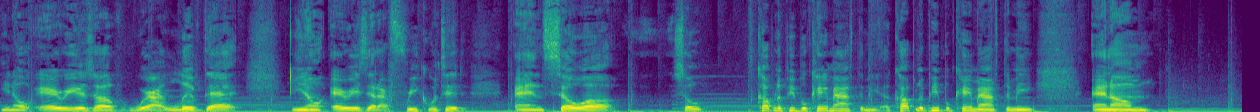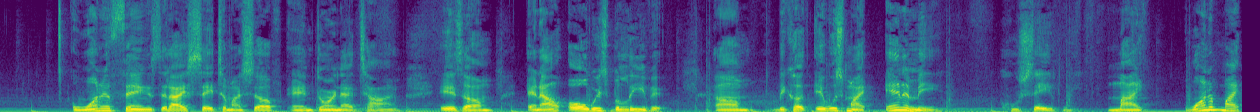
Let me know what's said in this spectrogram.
you know, areas of where I lived at, you know, areas that I frequented, and so, uh, so a couple of people came after me. A couple of people came after me, and um, one of the things that I say to myself, and during that time, is um, and I'll always believe it um, because it was my enemy who saved me. My one of my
